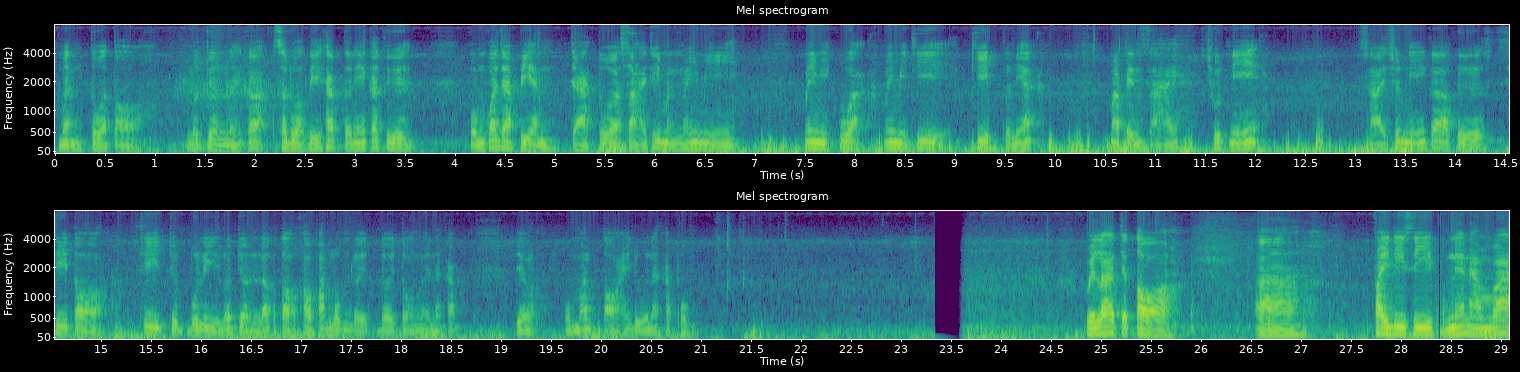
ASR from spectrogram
เหมือนตัวต่อรถยนต์เลยก็สะดวกดีครับตัวนี้ก็คือผมก็จะเปลี่ยนจากตัวสายที่มันไม่มีไม่มีขั้วไม่มีที่คีบตัวเนี้ยมาเป็นสายชุดนี้ สายชุดนี้ก็คือที่ต่อที่จุดบุหรี่รถยนต์แล้วก็ต่อเข้าพัดลมเลยโดยตรงเลยนะครับ เดี๋ยวผมมาต่อให้ดูนะครับผม เวลาจะต่ออาไฟ DC ผมแนะนำว่า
